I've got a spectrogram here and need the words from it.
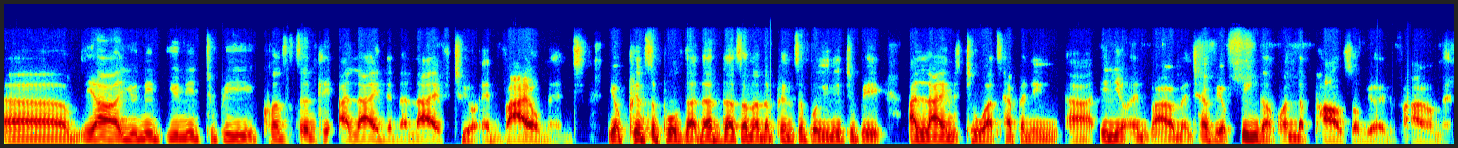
Um, yeah, you need you need to be constantly aligned and alive to your environment, your principles. That that that's another principle. You need to be aligned to what's happening uh, in your environment. Have your finger on the pulse of your environment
